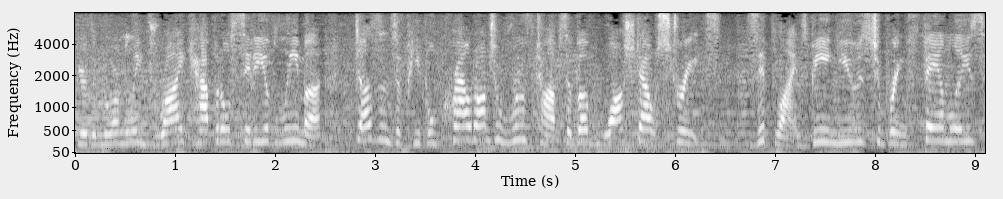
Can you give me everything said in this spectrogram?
Near the normally dry capital city of Lima, dozens of people crowd onto rooftops above washed out streets. Zip lines being used to bring families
